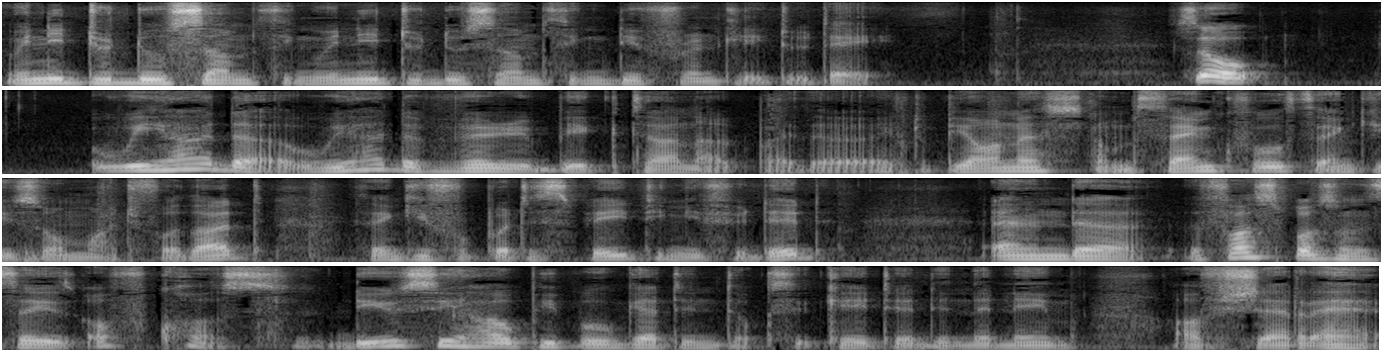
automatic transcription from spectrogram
we need to do something? We need to do something differently today. So we had a we had a very big turnout by the way. To be honest, I'm thankful. Thank you so much for that. Thank you for participating if you did. And uh, the first person says, Of course, do you see how people get intoxicated in the name of Sherehe?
